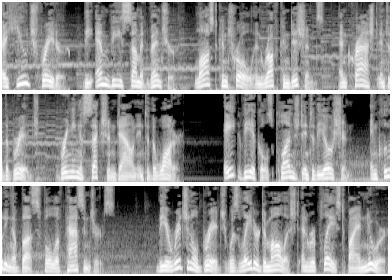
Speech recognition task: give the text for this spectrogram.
A huge freighter, the MV Summit Venture, lost control in rough conditions and crashed into the bridge, bringing a section down into the water. Eight vehicles plunged into the ocean, including a bus full of passengers. The original bridge was later demolished and replaced by a newer,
